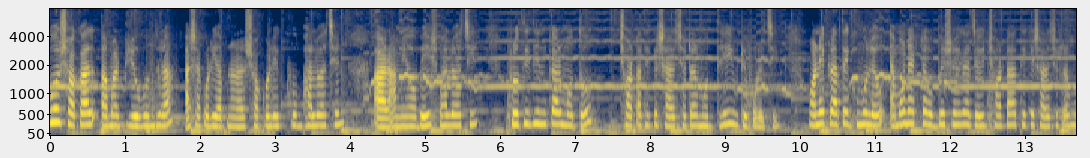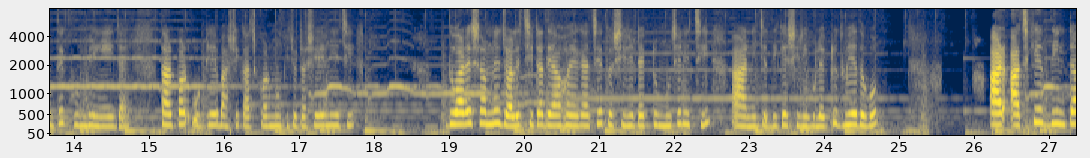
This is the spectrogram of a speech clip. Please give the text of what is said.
শুভ সকাল, আমার প্রিয় বন্ধুরা। আশা করি আপনারা সকলে খুব ভালো আছেন আর আমিও বেশ ভালো আছি। প্রতিদিনকার মতো ছটা থেকে সাড়ে ছটার মধ্যেই উঠে পড়েছি। অনেক রাতে ঘুমোলেও এমন একটা অভ্যেস হয়ে গেছে, ওই ছটা থেকে সাড়ে ছটার মধ্যে ঘুম ভেঙেই যায়। তারপর উঠে বাসি কাজকর্ম কিছুটা সেরে নিয়েছি। দুয়ারের সামনে জলের ছিটা দেওয়া হয়ে গেছে, তো সিঁড়িটা একটু মুছে নিচ্ছি আর নিচের দিকে সিঁড়িগুলো একটু ধুয়ে দেবো। আর আজকের দিনটা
